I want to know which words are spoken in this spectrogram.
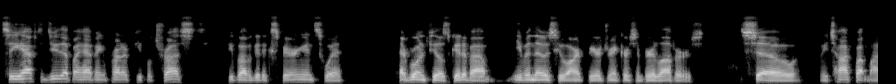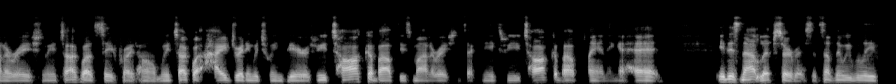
So you have to do that by having a product people trust, people have a good experience with, everyone feels good about, even those who aren't beer drinkers and beer lovers. So we talk about moderation, we talk about safe ride home, we talk about hydrating between beers, we talk about these moderation techniques, we talk about planning ahead. It is not lip service. It's something we believe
